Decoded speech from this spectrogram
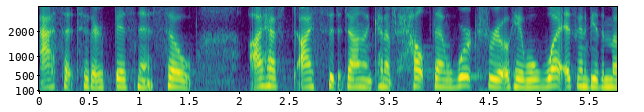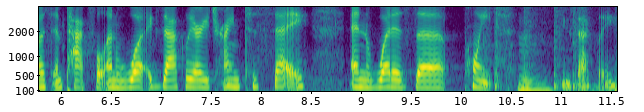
asset to their business. So I have I sit down and kind of help them work through. Okay, well, what is going to be the most impactful, and what exactly are you trying to say, and what is the point hmm. exactly?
